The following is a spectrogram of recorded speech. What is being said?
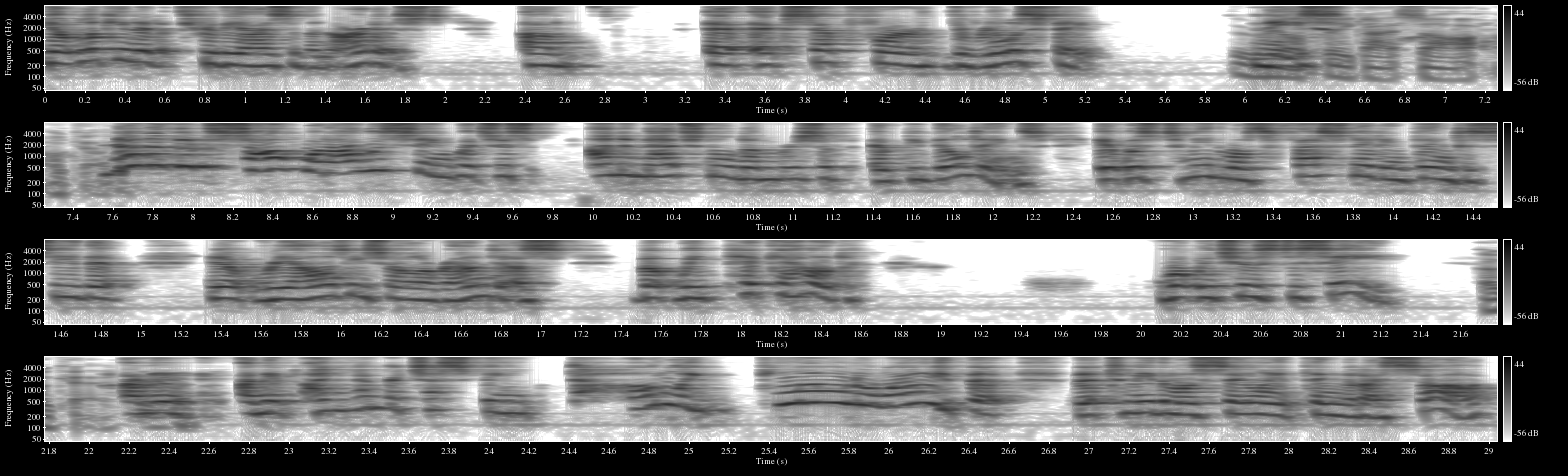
you know looking at it through the eyes of an artist. Um, except for the real estate the real niece, estate guy saw. Okay. None of them saw what I was seeing, which is unimaginable numbers of empty buildings. It was to me the most fascinating thing to see that you know reality's all around us, but we pick out what we choose to see. Okay. I mean, I mean, I remember just being totally blown away that that to me the most salient thing that I saw.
